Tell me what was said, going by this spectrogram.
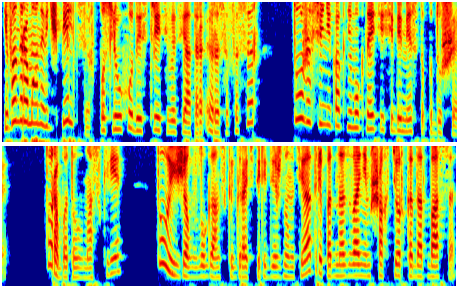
Иван Романович Пельцер после ухода из третьего театра РСФСР тоже все никак не мог найти себе место по душе. То работал в Москве, то уезжал в Луганск играть в передвижном театре под названием «Шахтерка Донбасса»,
